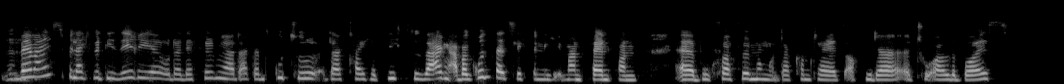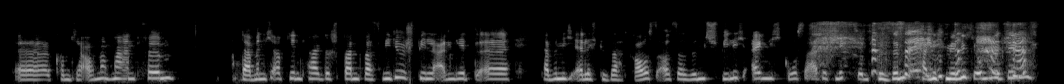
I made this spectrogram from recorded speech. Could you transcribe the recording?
mhm. wer weiß, vielleicht wird die Serie oder der Film ja da ganz gut zu, da kann ich jetzt nichts zu sagen, aber grundsätzlich bin ich immer ein Fan von äh, Buchverfilmung und da kommt ja jetzt auch wieder äh, To All the Boys, äh, kommt ja auch nochmal ein Film. da bin ich auf jeden Fall gespannt, was Videospiele angeht. Da bin ich ehrlich gesagt raus. Außer Sims spiele ich eigentlich großartig nichts und für Sims kann ich mir nicht unbedingt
